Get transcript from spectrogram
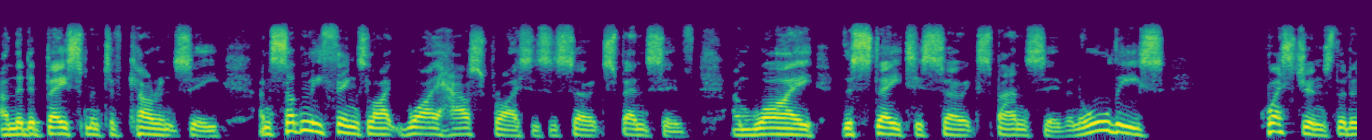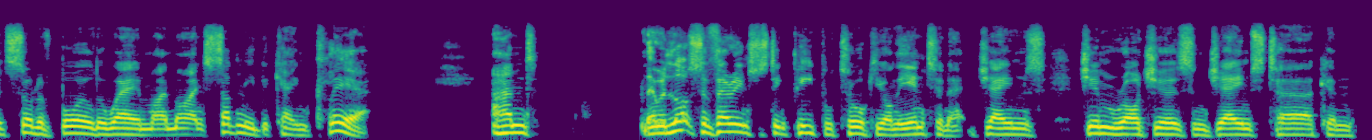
and the debasement of currency, and suddenly things like why house prices are so expensive and why the state is so expansive, and all these questions that had sort of boiled away in my mind suddenly became clear. And there were lots of very interesting people talking on the internet james jim rogers and james turk and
